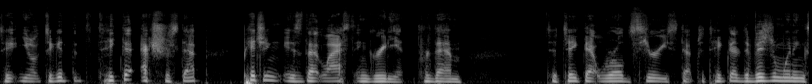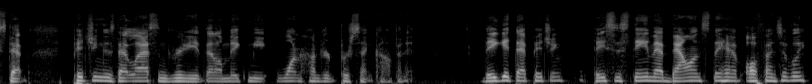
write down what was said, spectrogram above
to you know to get the, to take that extra step. Pitching is that last ingredient for them to take that World Series step, to take that division winning step. Pitching is that last ingredient that'll make me 100% confident they get that pitching, they sustain that balance they have offensively,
